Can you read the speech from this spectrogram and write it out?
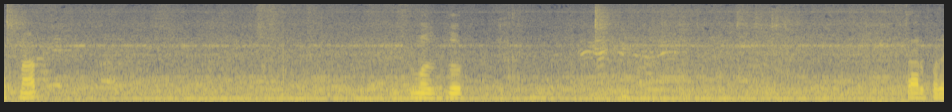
আপনার? মজদুর। তারপরে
